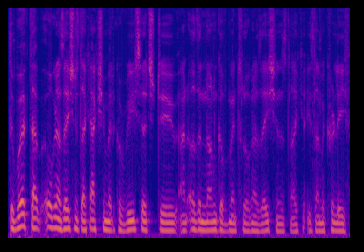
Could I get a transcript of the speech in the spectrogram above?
the work that organisations like Action Medical Research do and other non-governmental organisations like Islamic Relief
